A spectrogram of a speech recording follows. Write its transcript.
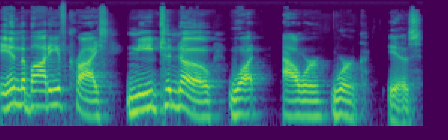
in the body of Christ need to know what our work is.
